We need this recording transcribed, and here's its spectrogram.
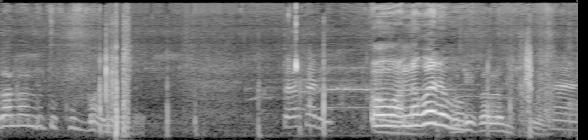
কলা হলে তো খুব ভালো হয়। তরকারি? ও অন্য করে দেবো কলার ঝোল। হ্যাঁ।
